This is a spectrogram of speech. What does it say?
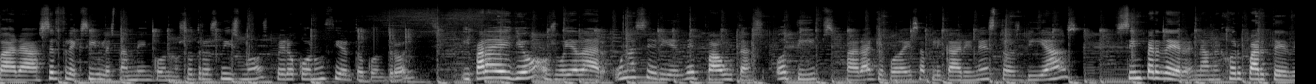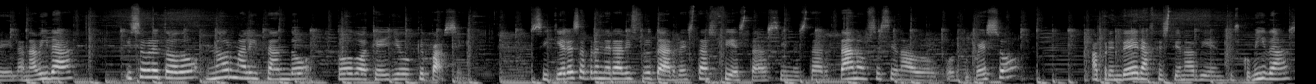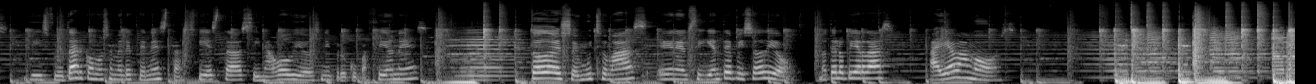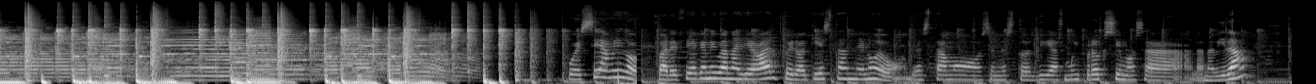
para ser flexibles también con nosotros mismos, pero con un cierto control. Y para ello os voy a dar una serie de pautas o tips para que podáis aplicar en estos días sin perder la mejor parte de la Navidad y sobre todo normalizando todo aquello que pase. Si quieres aprender a disfrutar de estas fiestas sin estar tan obsesionado por tu peso, aprender a gestionar bien tus comidas, disfrutar como se merecen estas fiestas sin agobios ni preocupaciones. Todo eso y mucho más en el siguiente episodio. No te lo pierdas. Allá vamos. Pues sí, amigos, parecía que no iban a llegar, pero aquí están de nuevo. Ya estamos en estos días muy próximos a la Navidad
